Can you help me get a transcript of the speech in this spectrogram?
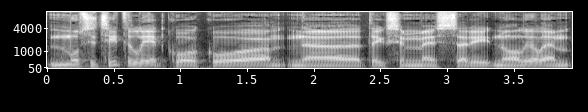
Mums ir cita lieta, ko, ko teiksim, mēs arī no lieliem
